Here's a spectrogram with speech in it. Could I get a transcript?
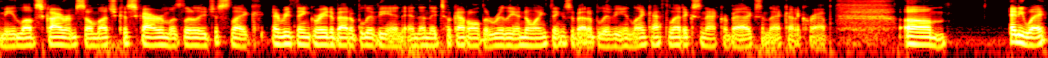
me love Skyrim so much because Skyrim was literally just like everything great about Oblivion, and then they took out all the really annoying things about Oblivion, like athletics and acrobatics and that kind of crap. Um, anyway,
